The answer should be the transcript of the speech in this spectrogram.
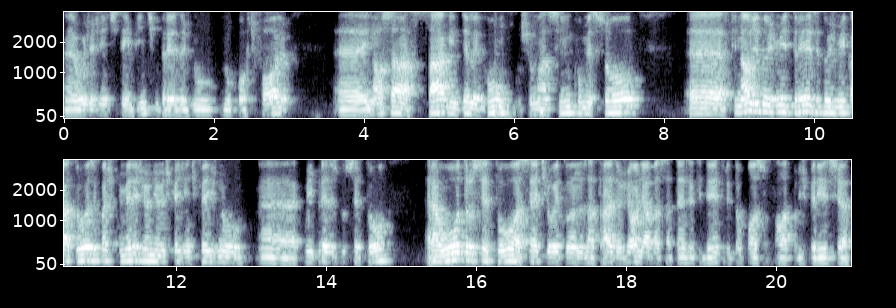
É, hoje a gente tem 20 empresas no, no portfólio. É, e nossa saga em telecom, vou chamar assim, começou é, final de 2013, 2014, com as primeiras reuniões que a gente fez no, é, com empresas do setor. Era outro setor há 7, 8 anos atrás. Eu já olhava essa tese aqui dentro, então posso falar por experiência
